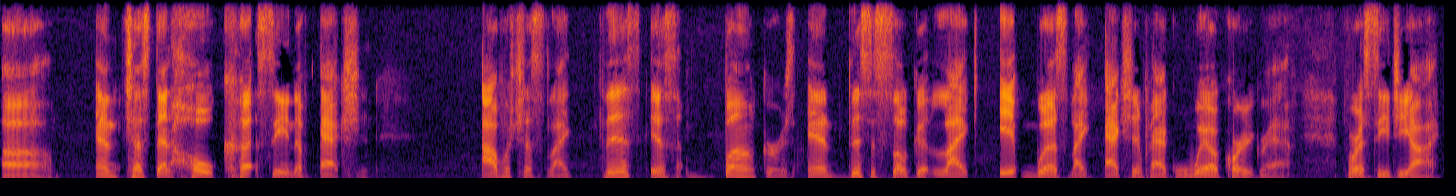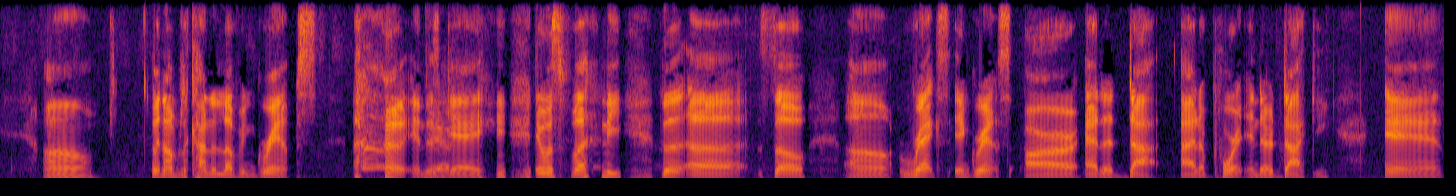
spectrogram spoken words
uh, and just that whole cutscene of action I was just like, this is bunkers, and this is so good. Like it was like action packed, well choreographed for a CGI. Um, and I'm kind of loving Gramps in this Yeah. game. it was funny. The uh, so uh, Rex and Gramps are at a dock at a port, and they're docking, and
